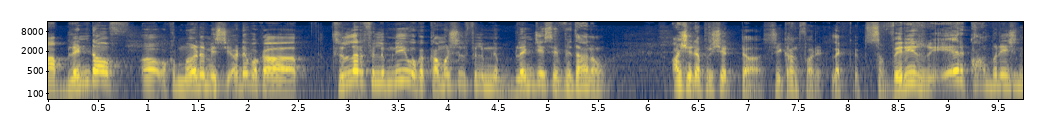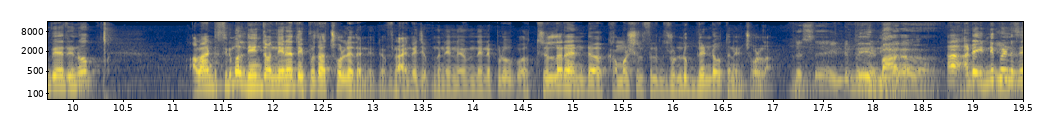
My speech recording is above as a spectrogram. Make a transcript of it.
a blend of ఒక మర్డర్ మిస్టరీ అంటే ఒక థ్రిల్లర్ ఫిల్మ్ని ఒక కమర్షియల్ ఫిల్మ్ని బ్లెండ్ చేసే విధానం I should appreciate Srikanth for it like it's a very rare combination where you know అలాంటి సినిమాలు నేను నేనైతే ఇప్పుడు దాకా చూడలేదండి. ఫ్రాంక్గా చెప్తున్నాను నేను నేను ఎప్పుడు థ్రిల్లర్ అండ్ కమర్షియల్ ఫిల్మ్స్ రెండు బ్లెండ్ అవుతాను నేను చూడాల. అంటే ఇండిపెండెన్స్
